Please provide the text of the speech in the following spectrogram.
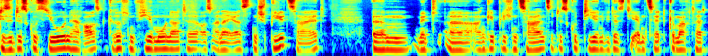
diese Diskussion herausgegriffen, vier Monate aus einer ersten Spielzeit ähm, mit äh, angeblichen Zahlen zu diskutieren, wie das die MZ gemacht hat,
